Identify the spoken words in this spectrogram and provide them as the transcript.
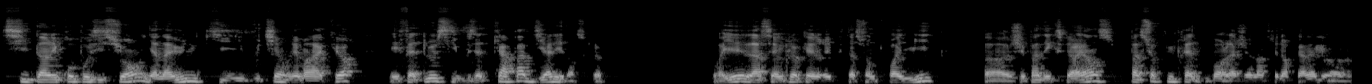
si dans les propositions, il y en a une qui vous tient vraiment à cœur, et faites-le si vous êtes capable d'y aller dans ce club. Vous voyez, là, c'est un club qui a une réputation de 3,5. Euh, j'ai pas d'expérience, pas sûr qu'ils me prennent. Bon, là, j'ai un entraîneur quand même euh,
